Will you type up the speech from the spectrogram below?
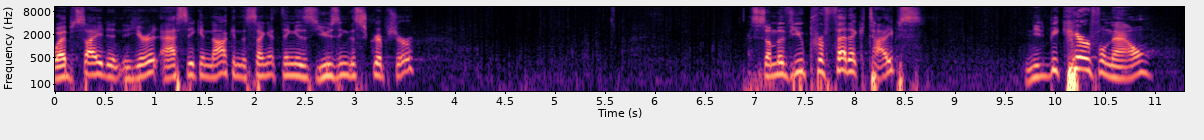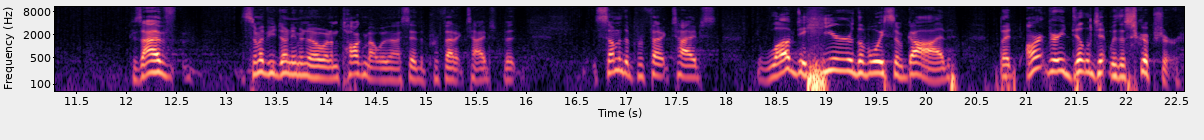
website and hear it. Ask, seek, and knock. And the second thing is using the scripture. Some of you prophetic types need to be careful now because I've some of you don't even know what I'm talking about when I say the prophetic types, but some of the prophetic types love to hear the voice of God, but aren't very diligent with the scripture.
